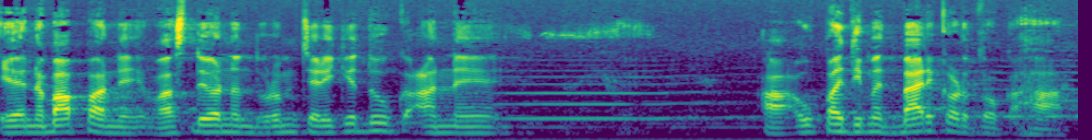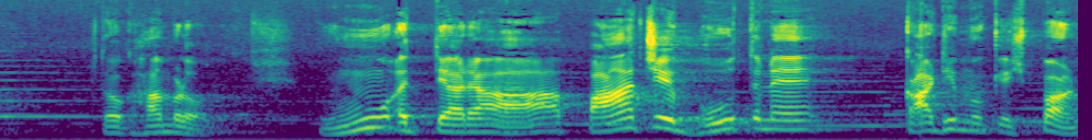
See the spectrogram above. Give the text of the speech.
એના બાપાને વાસુદેવાનંદ બ્રહ્મચારી કીધું કે આને આ ઉપાધિમાં બહાર કાઢતો કે હા. તો સાંભળો, હું અત્યારે આ પાંચે ભૂતને કાઢી મૂકીશ, પણ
